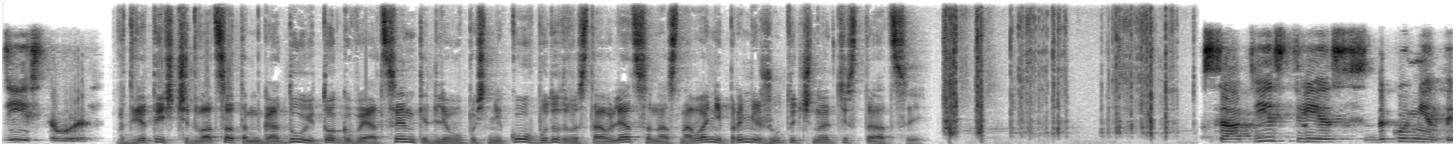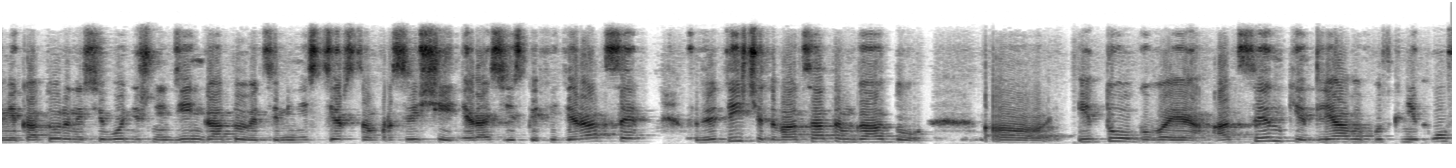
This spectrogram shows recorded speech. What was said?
действуют. В 2020 году итоговые оценки для выпускников будут выставляться на основании промежуточной аттестации соответствии с документами, которые на сегодняшний день готовятся Министерством просвещения Российской Федерации, в 2020 году э, итоговые оценки для выпускников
